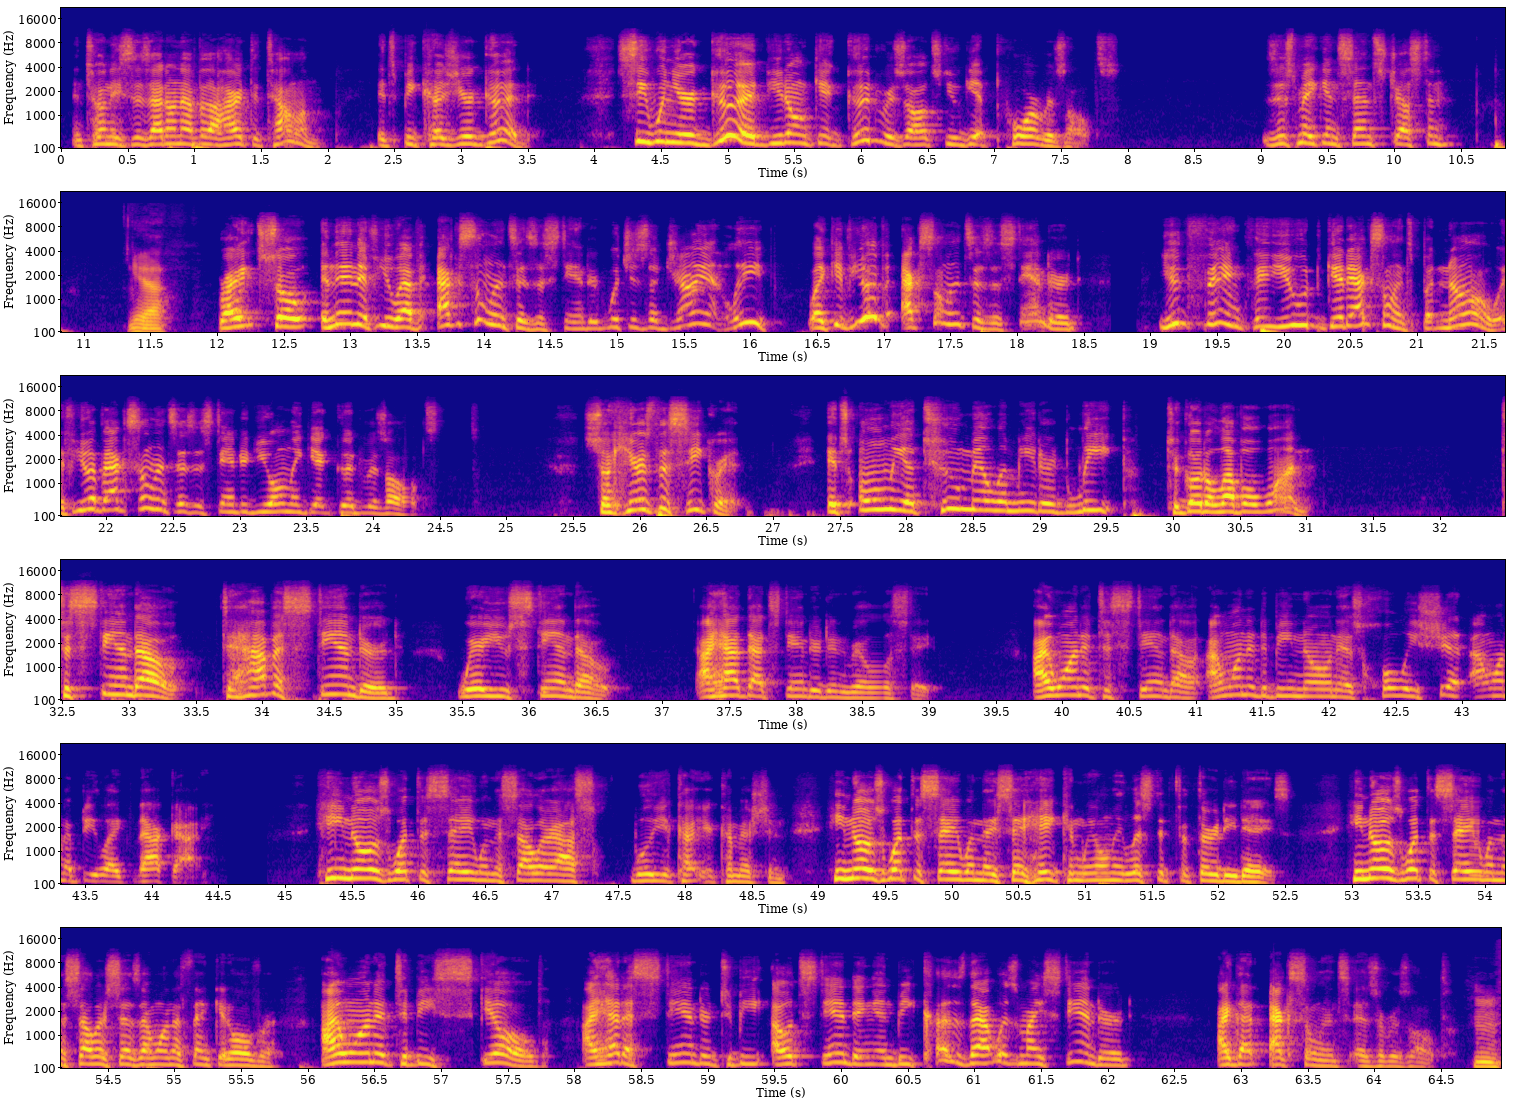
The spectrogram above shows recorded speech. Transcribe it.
And Tony says, I don't have the heart to tell him. It's because you're good. See, when you're good, you don't get good results, you get poor results. Is this making sense, Justin? Yeah. Right. So, and then if you have excellence as a standard, which is a giant leap, like if you have excellence as a standard, you'd think that you'd get excellence, but no, if you have excellence as a standard, you only get good results. So here's the secret it's only a two millimeter leap to go to level one, to stand out, to have a standard where you stand out. I had that standard in real estate. I wanted to stand out. I wanted to be known as holy shit. I want to be like that guy. He knows what to say when the seller asks, Will you cut your commission? He knows what to say when they say, Hey, can we only list it for 30 days? He knows what to say when the seller says, I want to think it over. I wanted to be skilled. I had a standard to be outstanding. And because that was my standard, I got excellence as a result. Hmm.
